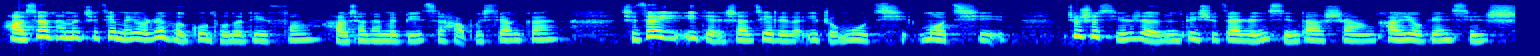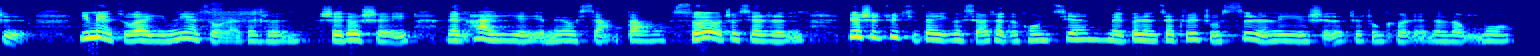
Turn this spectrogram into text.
好像他们之间没有任何共同的地方，好像他们彼此毫不相干，只在一点上建立了一种默契。默契就是行人必须在人行道上靠右边行驶，以免阻碍迎面走来的人。谁对谁连看一眼也没有想到。所有这些人越是聚集在一个小小的空间，每个人在追逐私人利益时的这种可怜的冷漠，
